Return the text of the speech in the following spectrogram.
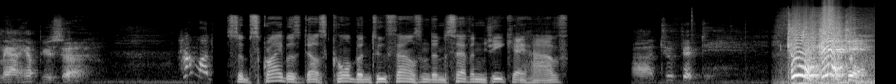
May I help you, sir? How much? Subscribers does Corbin 2007 GK have? Uh, 250. 250!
